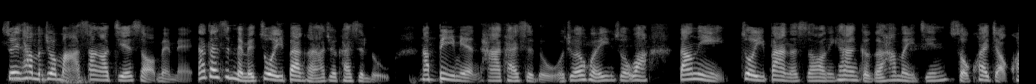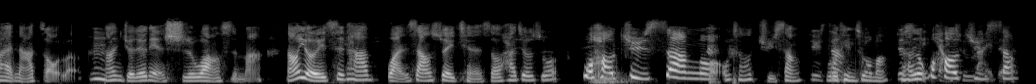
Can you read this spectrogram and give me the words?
所以他们就马上要接手妹妹。那但是妹妹做一半，可能他就开始撸，那避免他开始撸，我就会回应说：哇，当你做一半的时候，你看哥哥他们已经手快脚快拿走了，然后你觉得有点失望是吗？然后有一次他晚上睡前的时候，他就说：我好沮丧哦。我想要沮丧，沮丧，我听错吗？他说我好沮丧。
